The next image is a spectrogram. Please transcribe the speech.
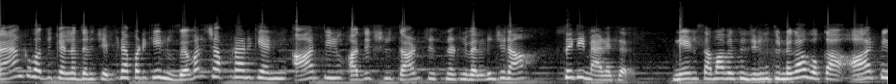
బ్యాంకు వద్దకు వెళ్ళొద్దని చెప్పినప్పటికీ నువ్వెవరు చెప్పడానికి అని ఆర్పీలు అధ్యక్షులు దాడి చేస్తున్నట్లు వెల్లడించిన సిటీ మేనేజర్. నేడు సమావేశం జరుగుతుండగా ఒక RP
